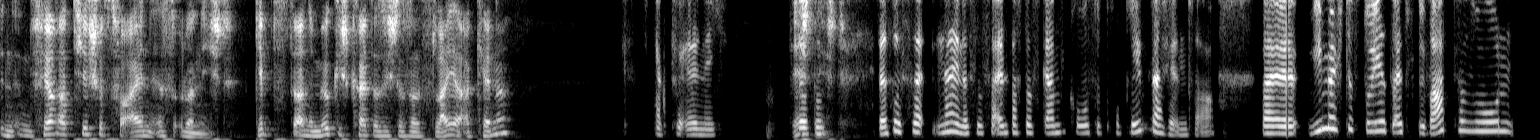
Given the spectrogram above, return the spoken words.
ein, ein fairer Tierschutzverein ist oder nicht? Gibt es da eine Möglichkeit, dass ich das als Laie erkenne? Aktuell nicht. Echt nicht? Das ist, nein, das ist einfach das ganz große Problem dahinter. Weil wie möchtest du jetzt als Privatperson,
